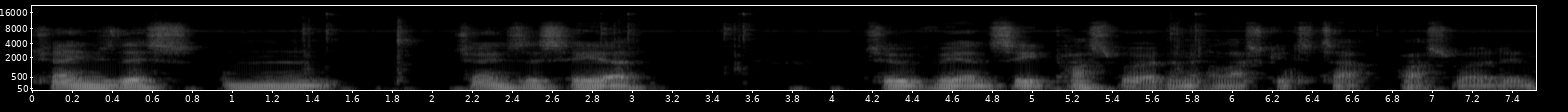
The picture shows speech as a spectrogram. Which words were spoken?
change this um, change this here to VNC password and it'll ask you to type the password in.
